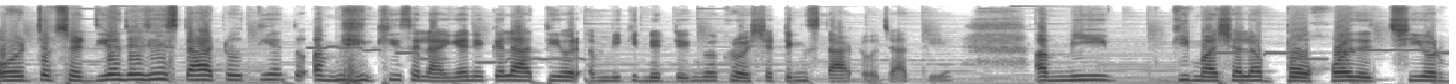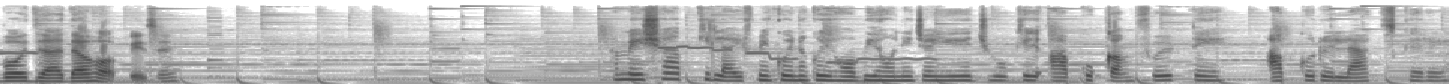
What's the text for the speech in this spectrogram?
और जब सर्दियाँ जैसे स्टार्ट होती हैं तो अम्मी की सिलाइयाँ निकल आती हैं और अम्मी की निटिंग और क्रोशटिंग स्टार्ट हो जाती है। अम्मी की माशाल्लाह बहुत अच्छी और बहुत ज़्यादा हॉबीज़ हैं। हमेशा आपकी लाइफ में कोई ना कोई हॉबी होनी चाहिए जो कि आपको कंफर्ट दे, आपको रिलैक्स करे।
